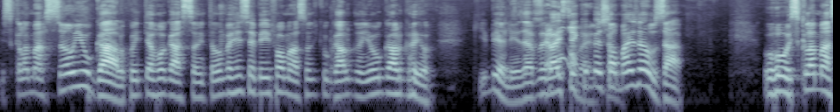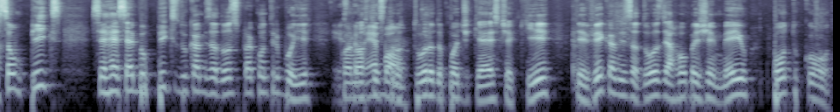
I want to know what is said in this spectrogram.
Exclamação e o galo, com interrogação. Então vai receber a informação de que o galo ganhou, o galo ganhou. Que beleza. Isso é vai bom, ser que o pessoal é mais vai usar. O exclamação Pix, você recebe o Pix do Camisa 12 para contribuir Esse com a nossa é estrutura do podcast aqui, tvcamisa12@gmail.com.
